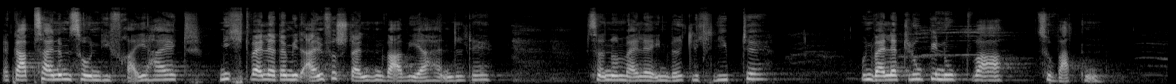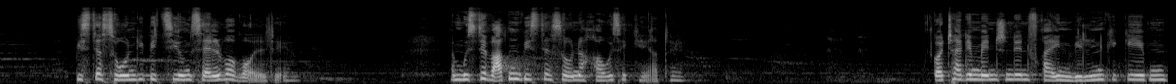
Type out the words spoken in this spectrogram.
Er gab seinem Sohn die Freiheit, nicht weil er damit einverstanden war, wie er handelte, sondern weil er ihn wirklich liebte und weil er klug genug war zu warten, bis der Sohn die Beziehung selber wollte. Er musste warten, bis der Sohn nach Hause kehrte. Gott hat dem Menschen den freien Willen gegeben.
